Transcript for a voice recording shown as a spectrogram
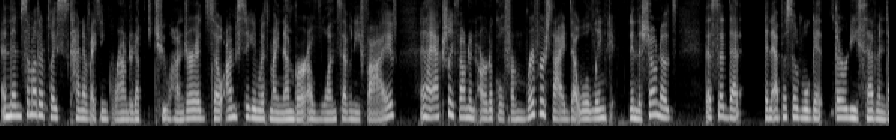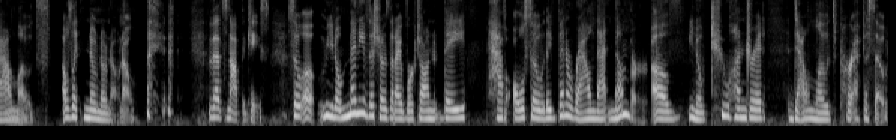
and then some other places kind of, I think, rounded up to 200. So I'm sticking with my number of 175. And I actually found an article from Riverside that we'll link in the show notes that said that an episode will get 37 downloads. I was like, no, no, no, no. That's not the case. So, uh, you know, many of the shows that I've worked on, they have also they've been around that number of, you know, 200 downloads per episode,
